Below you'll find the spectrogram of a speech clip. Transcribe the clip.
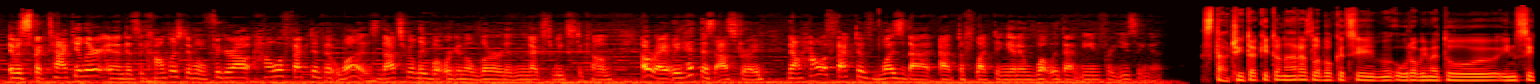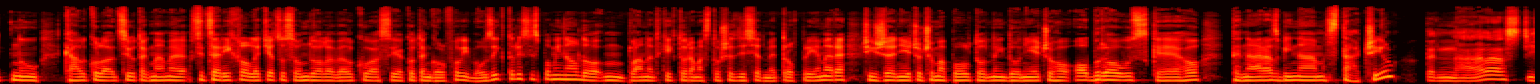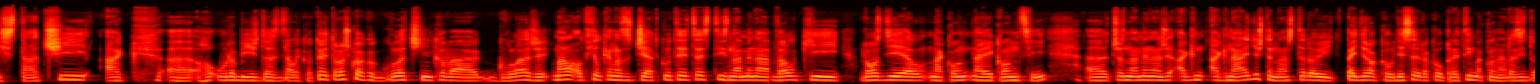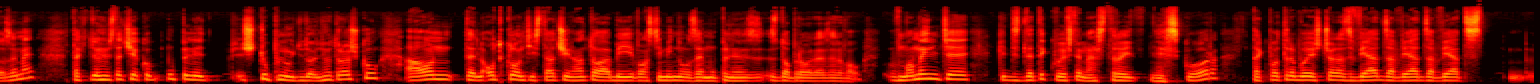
It was spectacular and it's accomplished, and we'll figure out how effective it was. That's really what we're going to learn in the next weeks to come. All right, we hit this asteroid. Now, how effective was that at deflecting it, and what would that mean for using it? Stačí takýto náraz, lebo keď si urobíme tú insitnú kalkuláciu, tak máme síce rýchlo letiacu sondu, ale veľkú asi ako ten golfový vozík, ktorý si spomínal do planetky, ktorá má 160 metrov v priemere, čiže niečo, čo má pol tony do niečoho obrovského. Ten náraz by nám stačil? Ten náraz ti stačí, ak uh, ho urobíš dosť ďaleko. To je trošku ako gulečníková gula, že malá odchýlka na začiatku tej cesty znamená veľký rozdiel na, kon, na jej konci, uh, čo znamená, že ak, ak nájdeš ten asteroid 5 rokov, 10 rokov predtým, ako narazí do Zeme, tak ti do stačí ako úplne šťupnúť do ňoho trošku a on, ten odklon ti stačí na to, aby vlastne minul Zem úplne s, s dobrou rezervou. V momente, keď zdetekuješ ten asteroid neskôr, tak potrebuješ čoraz viac a viac a viac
